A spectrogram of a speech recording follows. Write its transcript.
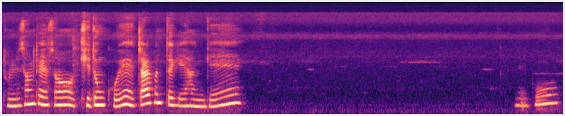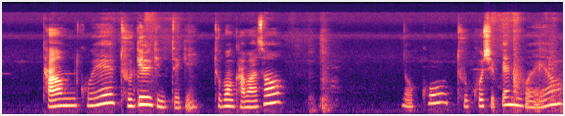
돌린 상태에서 기둥코에 짧은뜨기 한 개, 그리고 다음 코에 두 길 긴뜨기 두 번 감아서 넣고 두 코씩 빼는 거예요.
